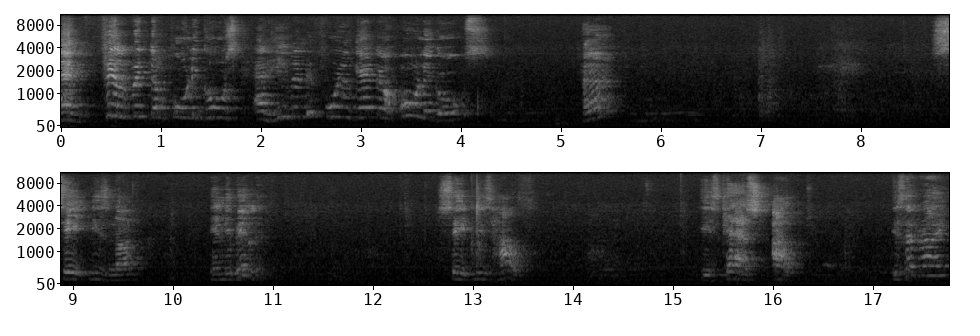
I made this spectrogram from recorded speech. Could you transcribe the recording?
and filled with the Holy Ghost, and even before you get the Holy Ghost, huh? Satan is not in the building. Satan is cast out. Is that right?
